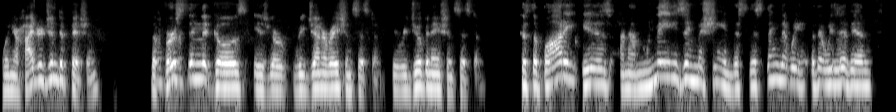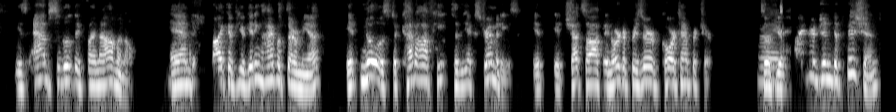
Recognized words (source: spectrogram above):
when you're hydrogen deficient, the mm-hmm. first thing that goes is your regeneration system, your rejuvenation system. Because the body is an amazing machine. This this thing that we that we live in is absolutely phenomenal. And like if you're getting hypothermia, it knows to cut off heat to the extremities. It, it shuts off in order to preserve core temperature. Right. So if you're hydrogen deficient,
